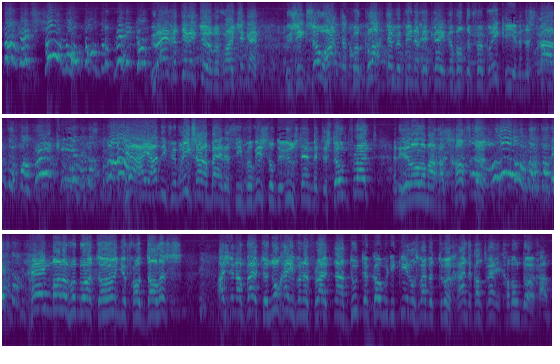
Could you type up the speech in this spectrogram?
Daar met solo te onderbreken! Uw eigen directeur, mevrouwtje, kijk. U zingt zo hard dat we een klacht hebben binnengekregen van de fabriek hier in de straat. De fabriek hier in de straat! Ja, ja, die fabrieksarbeiders die verwisselden uw stem met de stoomfluit. En die zijn allemaal gaan schaften. Oh, maar dat is toch... Geen mannenverbod hoor, juffrouw Dallas. Als je nou buiten nog even een fluit na doet, dan komen die kerels weer weer terug. hè, En dan kan het werk gewoon doorgaan.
